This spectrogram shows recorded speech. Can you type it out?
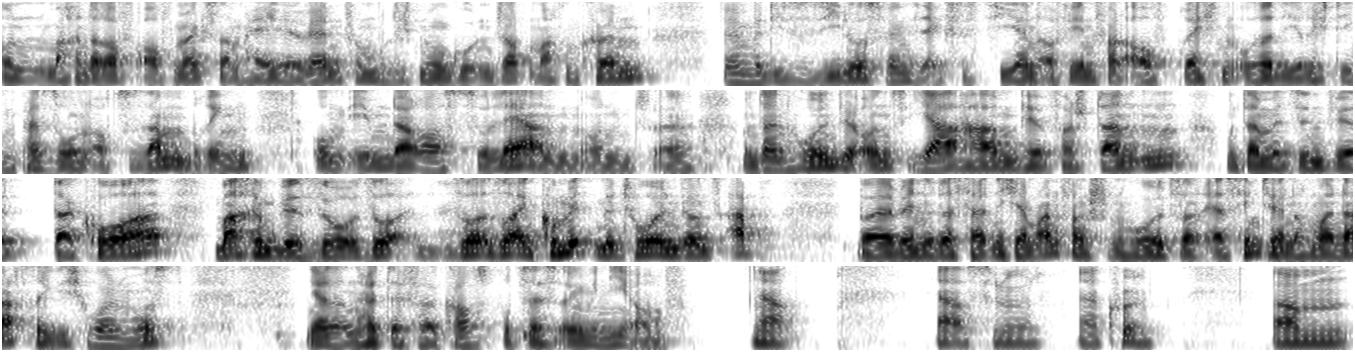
und machen darauf aufmerksam, hey, wir werden vermutlich nur einen guten Job machen können, wenn wir diese Silos, wenn sie existieren, auf jeden Fall aufbrechen oder die richtigen Personen auch zusammenbringen, um eben daraus zu lernen. Und, äh, und dann holen wir uns, ja, haben wir verstanden und damit sind wir d'accord, machen wir so. So, so. so ein Commitment holen wir uns ab. Weil wenn du das halt nicht am Anfang schon holst, sondern erst hinterher nochmal nachträglich holen musst, ja, dann hört der Verkaufsprozess irgendwie nie auf. Ja, ja, absolut. Ja, cool. Ähm,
